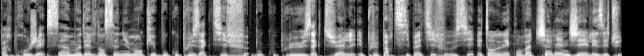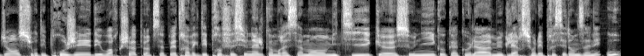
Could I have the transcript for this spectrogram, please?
par projet. C'est un modèle d'enseignement qui est beaucoup plus actif, beaucoup plus actuel et plus participatif aussi, étant donné qu'on va challenger les étudiants sur des projets, des workshops. Ça peut être avec des professionnels comme récemment Mythique, euh, Sony, Coca-Cola, Mugler sur les précédentes années, ou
